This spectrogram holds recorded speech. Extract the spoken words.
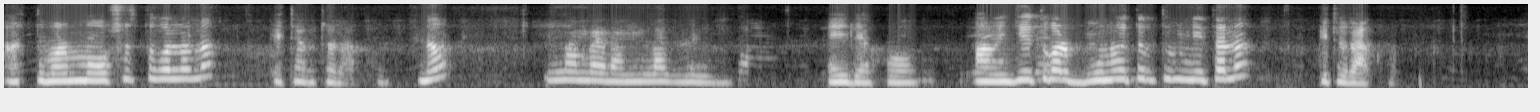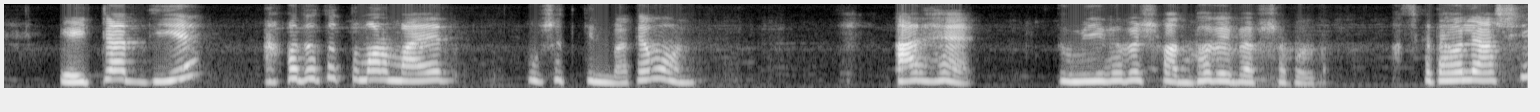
আর তোমার মা অসুস্থ বলল না? এটা একটা রাখো। না না ম্যাডাম লাগবে না। এই দেখো আমি যে তোমার বোন হইতাম তুমি নিতে না? এটা রাখো। এইটা দিয়ে আপাতত তোমার মায়ের ওষুধ কিনবা কেমন? আর হ্যাঁ তুমি এইভাবে সৎভাবে ব্যবসা করবে। আজকে তাহলে আসি।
